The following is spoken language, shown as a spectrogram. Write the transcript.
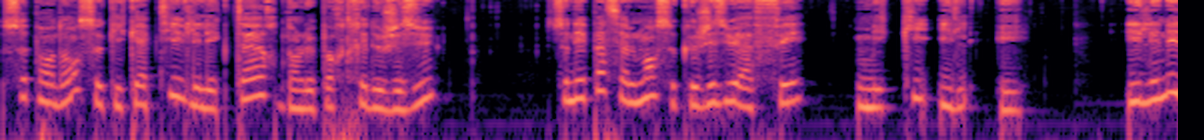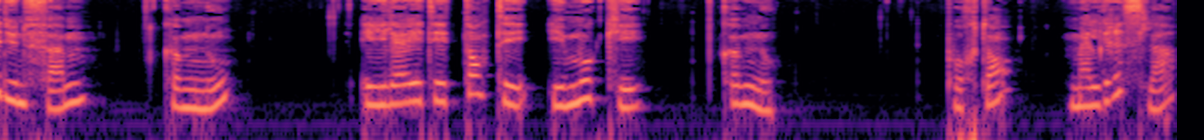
Cependant, ce qui captive les lecteurs dans le portrait de Jésus, ce n'est pas seulement ce que Jésus a fait, mais qui il est. Il est né d'une femme, comme nous, et il a été tenté et moqué, comme nous. Pourtant, malgré cela,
